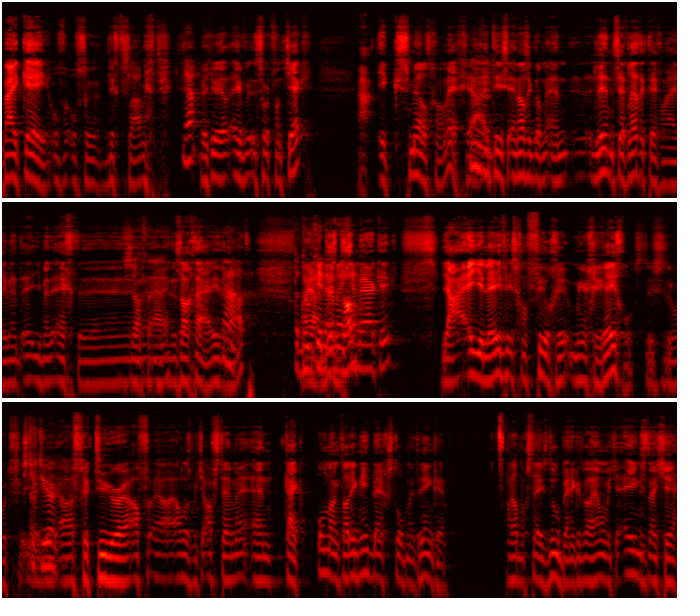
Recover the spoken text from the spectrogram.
bij Kay of, of ze ligt te slapen. Ja. Weet je, wel, even een soort van check. Ja, ik smelt gewoon weg. Ja, Mm. het is, en als ik dan. En Lin zegt letterlijk tegen mij: je bent, eh, je bent echt. eh, Zacht ei. Een zacht ei, inderdaad. Dat Maar doen ja, dus dat merk ik. Ja, en je leven is gewoon veel ge- meer geregeld. Dus er wordt Structuur. eh, structuur, af, alles moet je afstemmen. En kijk, ondanks dat ik niet ben gestopt met drinken, en dat nog steeds doe, ben ik het wel helemaal met je eens dat je,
